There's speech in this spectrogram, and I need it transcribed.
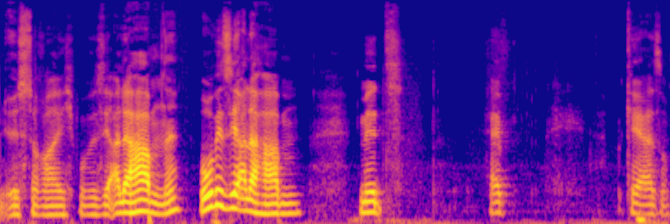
in Österreich, wo wir sie alle haben, ne? Wo wir sie alle haben, mit. Okay, also,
